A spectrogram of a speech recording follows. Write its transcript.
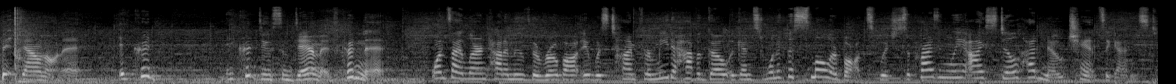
bit down on it, it could it could do some damage, couldn't it? Once I learned how to move the robot, it was time for me to have a go against one of the smaller bots, which surprisingly I still had no chance against.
